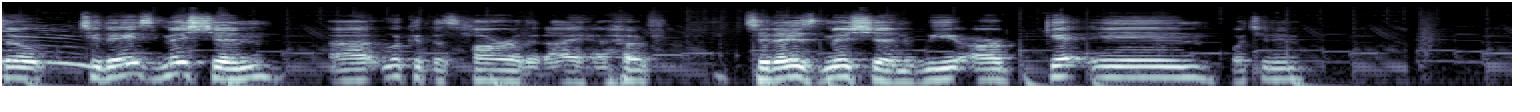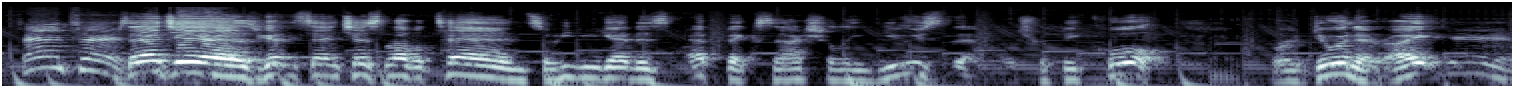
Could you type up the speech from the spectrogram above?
So today's mission. Uh, look at this horror that I have. Today's mission, we are getting. What's your name? Sanchez! Sanchez! We're getting Sanchez level 10 so he can get his epics and actually use them, which would be cool. We're doing it, right? Yeah.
